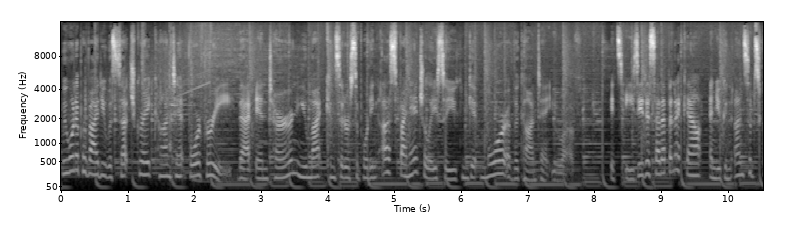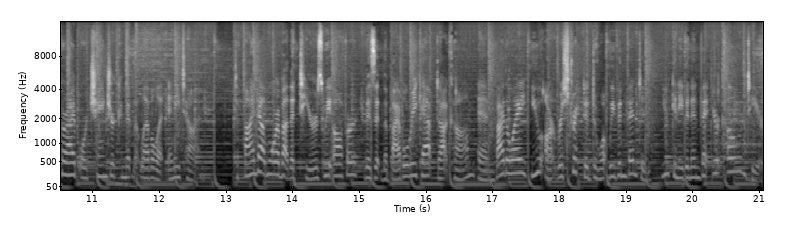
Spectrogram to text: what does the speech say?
We want to provide you with such great content for free that in turn you might consider supporting us financially so you can get more of the content you love. It's easy to set up an account and you can unsubscribe or change your commitment level at any time. To find out more about the tiers we offer, visit thebiblerecap.com. And by the way, you aren't restricted to what we've invented. You can even invent your own tier.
